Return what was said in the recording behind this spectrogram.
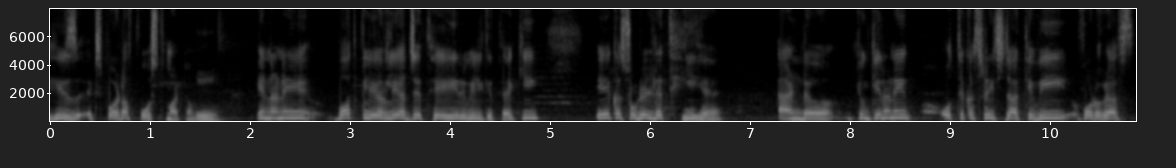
ਹੀ ਇਜ਼ ਐਕਸਪਰਟ ਆਫ ਪੋਸਟਮਾਰਟਮ ਹੂੰ। ਇਹਨਾਂ ਨੇ ਬਹੁਤ ਕਲੀਅਰਲੀ ਅੱਜ ਇੱਥੇ ਹੀ ਰਿਵੀਲ ਕੀਤਾ ਹੈ ਕਿ ਇਹ ਕਸਟੋਡੀਅਲ ਡੈਥ ਹੀ ਹੈ ਐਂਡ ਕਿਉਂਕਿ ਇਹਨਾਂ ਨੇ ਉੱਥੇ ਕਸਟਡੀ 'ਚ ਜਾ ਕੇ ਵੀ ਫੋਟੋਗ੍ਰਾਫਸ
